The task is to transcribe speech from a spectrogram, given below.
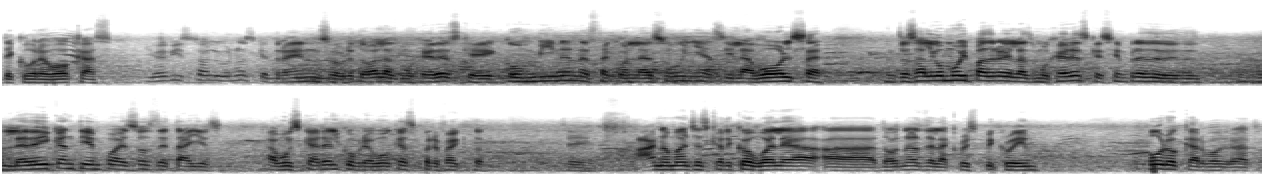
de cubrebocas? Yo he visto algunos que traen, sobre todo las mujeres, que combinan hasta con las uñas y la bolsa. Entonces algo muy padre de las mujeres que siempre le dedican tiempo a esos detalles, a buscar el cubrebocas perfecto. Sí. Ah, no manches, qué rico huele a, donas de la Krispy Kreme. Puro carbohidrato.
